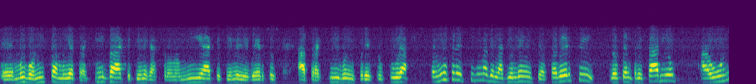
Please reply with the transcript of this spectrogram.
eh, muy bonita, muy atractiva, que tiene gastronomía, que tiene diversos atractivos, infraestructura, también es el estigma de la violencia, saber si los empresarios aún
